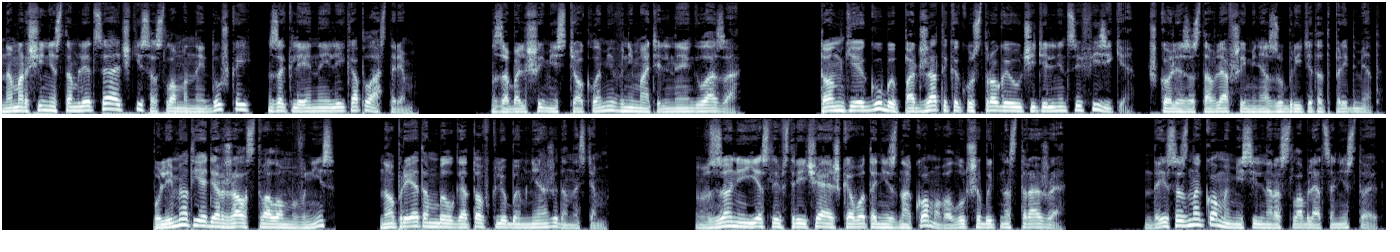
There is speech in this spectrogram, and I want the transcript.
На морщинистом лице очки со сломанной дужкой, заклеенные лейкопластырем. За большими стеклами внимательные глаза. Тонкие губы поджаты, как у строгой учительницы физики, в школе заставлявшей меня зубрить этот предмет. Пулемет я держал стволом вниз, но при этом был готов к любым неожиданностям. В зоне, если встречаешь кого-то незнакомого, лучше быть настороже. Да и со знакомыми сильно расслабляться не стоит.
